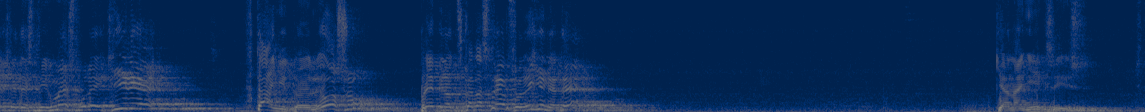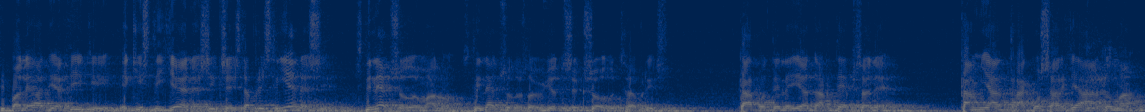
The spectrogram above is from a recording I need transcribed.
έρχεται στιγμές που λέει Κύριε φτάνει το ελαιό σου, πρέπει να τους καταστρέψω, δεν γίνεται. Και αν ανοίξεις στην Παλαιά Διαθήκη, εκεί στη Γένεση, ξέρεις θα βρεις στη Γένεση, στην έξοδο μάλλον, στην έξοδο, στο βιβλίο της εξόδου, τι θα βρεις. κάποτε λέει ανταρτέψανε καμιά τρακοσαριά άτομα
